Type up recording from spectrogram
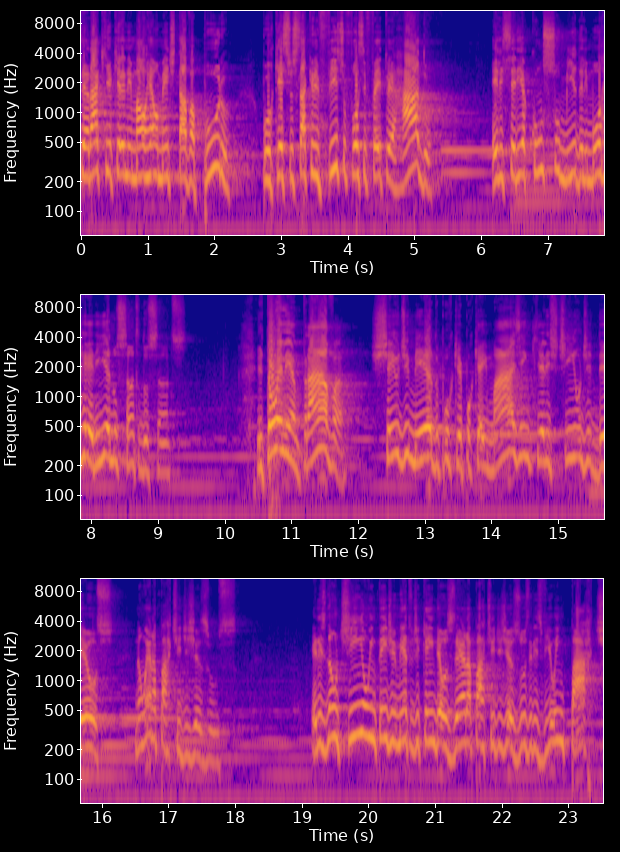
Será que aquele animal realmente estava puro? Porque se o sacrifício fosse feito errado, ele seria consumido, ele morreria no Santo dos Santos. Então ele entrava cheio de medo, por quê? Porque a imagem que eles tinham de Deus não era a partir de Jesus. Eles não tinham entendimento de quem Deus era a partir de Jesus, eles viam em parte.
